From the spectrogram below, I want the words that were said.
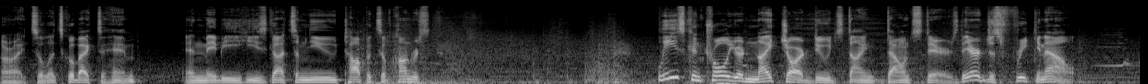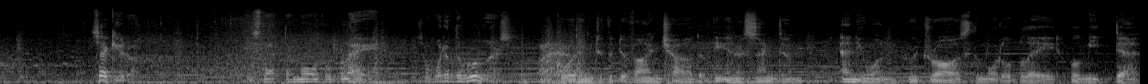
Alright, so let's go back to him. And maybe he's got some new topics of conversation. Please control your nightjar dudes down downstairs. They're just freaking out. Sekiro. Is that the mortal blade? So what of the rulers? According to the divine child of the inner sanctum, anyone who draws the mortal blade will meet death.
